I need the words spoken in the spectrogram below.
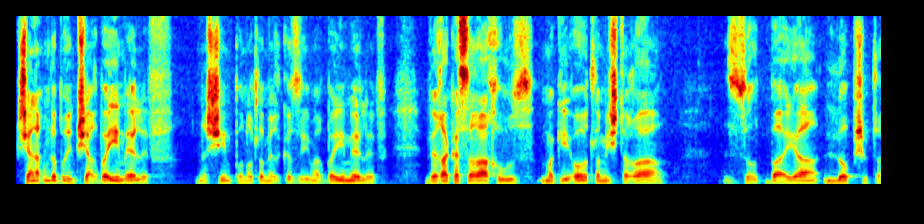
כשאנחנו מדברים, כש-40 אלף נשים פונות למרכזים, 40 אלף, ורק עשרה אחוז מגיעות למשטרה, זאת בעיה לא פשוטה.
